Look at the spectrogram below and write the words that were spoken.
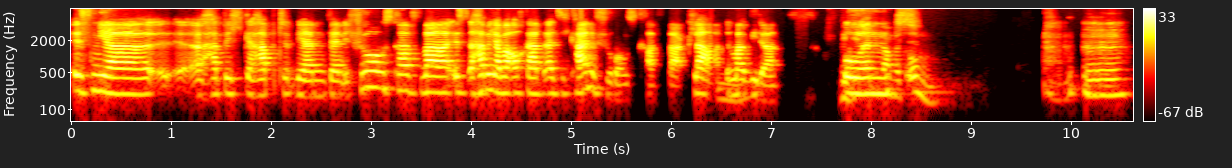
Ist mir, äh, habe ich gehabt, während, während ich Führungskraft war, habe ich aber auch gehabt, als ich keine Führungskraft war. Klar, mhm. immer wieder. Wie du damit um? Mm,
